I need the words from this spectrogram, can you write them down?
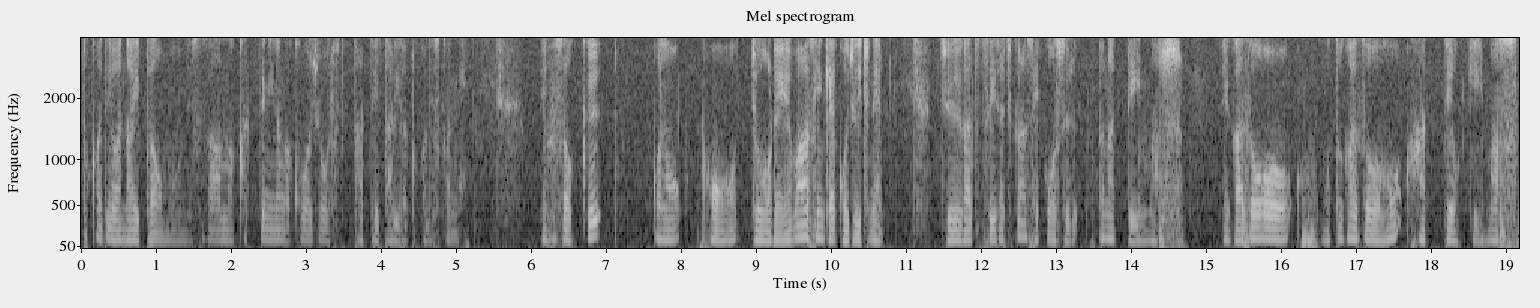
とかではないとは思うんですが、まあ、勝手になんか工場を建てたりだとかですかね。で、不足、この条例は1951年10月1日から施行するとなっています。画像を、元画像を貼っておきます。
